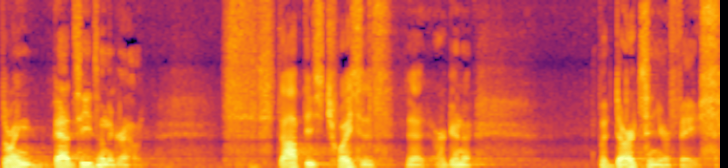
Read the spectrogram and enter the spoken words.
throwing bad seeds on the ground. Stop these choices that are going to put darts in your face.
